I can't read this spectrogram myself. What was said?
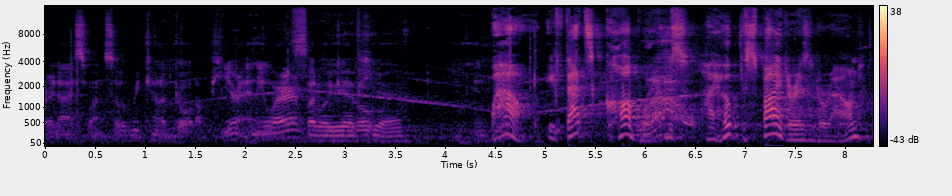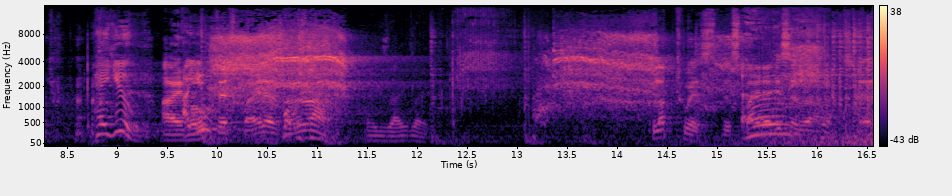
Very nice one. So we cannot go up here anywhere, So but we we can go. here. in- Wow, if that's cobwebs, I hope the spider isn't around. Hey, you! I hope you... the spiders What was around. Exactly. Plot twist: the spider is oh, around. Hey.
